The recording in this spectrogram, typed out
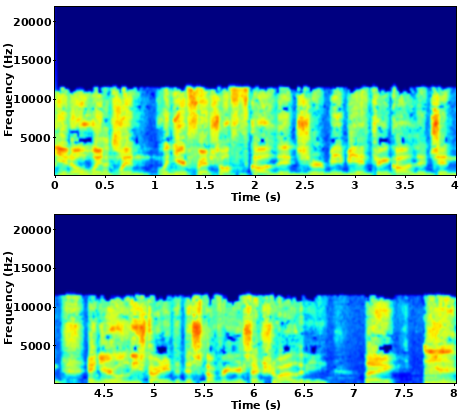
you know when That's- when when you're fresh off of college or maybe entering college and and you're only starting to discover your sexuality, like Mm. you're,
